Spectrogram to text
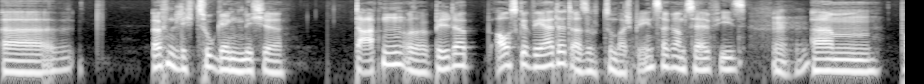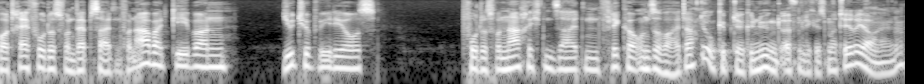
äh, öffentlich zugängliche Daten oder Bilder ausgewertet, also zum Beispiel Instagram-Selfies, ähm, Porträtfotos von Webseiten von Arbeitgebern, YouTube-Videos, Fotos von Nachrichtenseiten, Flickr und so weiter. Jo, gibt ja genügend öffentliches Material, ne?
